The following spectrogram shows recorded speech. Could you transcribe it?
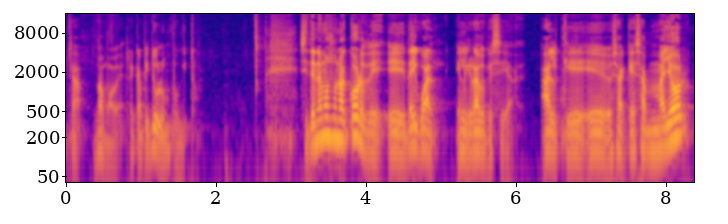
o sea, vamos a ver, recapitulo un poquito. Si tenemos un acorde, eh, da igual el grado que sea, al que, eh, o sea, que es mayor,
